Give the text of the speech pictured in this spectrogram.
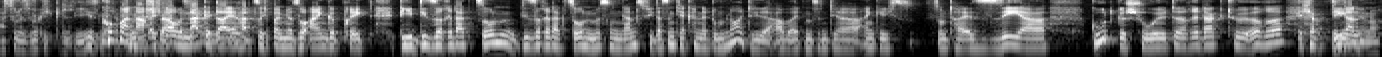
Hast du das wirklich gelesen? Guck mal nach, ich glaube, Nackedei hat sich bei mir so eingeprägt. Die, diese Redaktionen, diese Redaktionen müssen ganz viel, das sind ja keine dummen Leute, die da arbeiten, sind ja eigentlich zum Teil sehr gut geschulte Redakteure. Ich hab die dann, hier noch.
